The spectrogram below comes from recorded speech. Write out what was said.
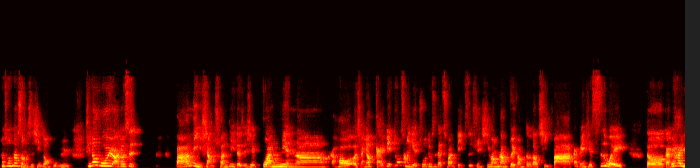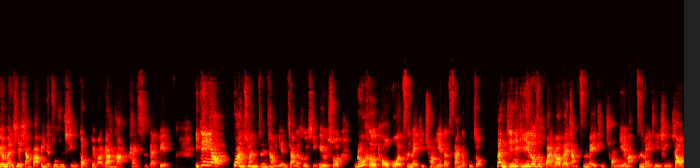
他说：“那什么是行动呼吁？行动呼吁啊，就是把你想传递的这些观念呐，然后呃想要改变，通常演说就是在传递资讯，希望让对方得到启发，改变一些思维。”的改变他原本一些想法，并且做出行动，对吗？让他开始改变，一定要贯穿整场演讲的核心。例如说，如何透过自媒体创业的三个步骤。那你今天一定都是环绕在讲自媒体创业嘛？自媒体行销。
